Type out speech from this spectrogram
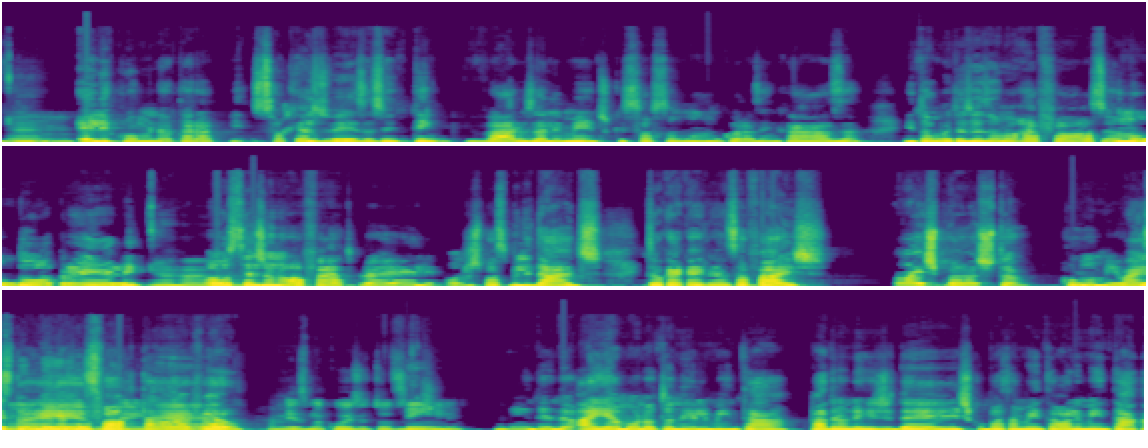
Uhum. Ele come na terapia. Só que às vezes a gente tem vários alimentos que só são âncoras em casa. Então muitas vezes eu não reforço, eu não dou pra ele. Aham. Ou seja, eu não oferto pra ele outras possibilidades. Então o que, é que a criança faz? Não é exposta. Come o Mais que pra ele é confortável. A mesma coisa todo Sim. dia. Entendeu? Aí a monotonia alimentar, padrão de Uhum. rigidez, comportamental alimentar.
